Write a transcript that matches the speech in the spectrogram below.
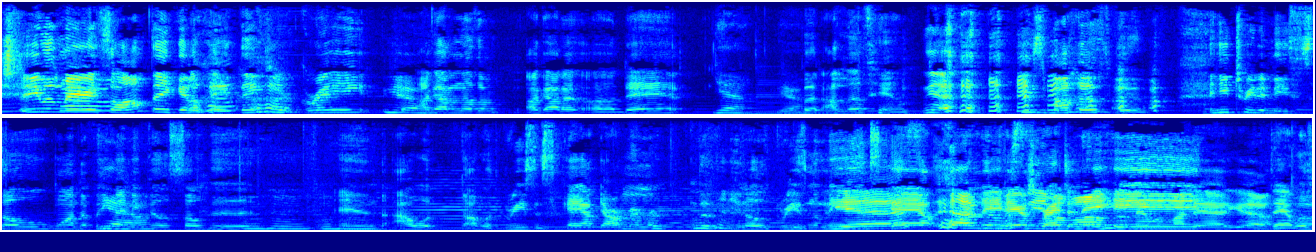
she was married, so I'm thinking, okay, Uh-huh, things uh-huh. are great. Yeah. I got another, I got a, uh dad, yeah, yeah. but I love him. yeah, He's my husband. He treated me so wonderful. He made me feel so good. Mhm, mhm. And I would I would grease his scalp. Y'all remember the you know greasing the man's Yes. scalp, I their hair, scratching their mom doing that with my head. dad, yeah. That was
